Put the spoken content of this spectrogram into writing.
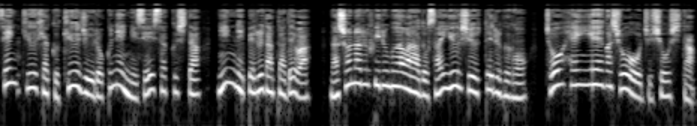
1996年に制作したニンネペルダタでは、ナショナルフィルムアワード最優秀テルグ語長編映画賞を受賞した。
